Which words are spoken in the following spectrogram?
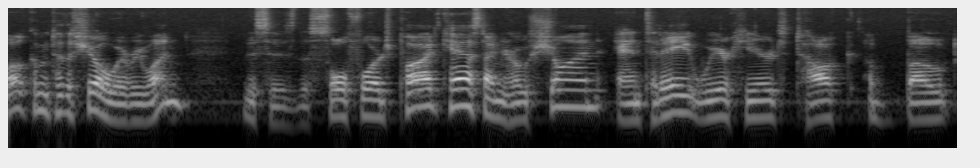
Welcome to the show, everyone. This is the Soul Forge podcast. I'm your host, Sean, and today we're here to talk about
